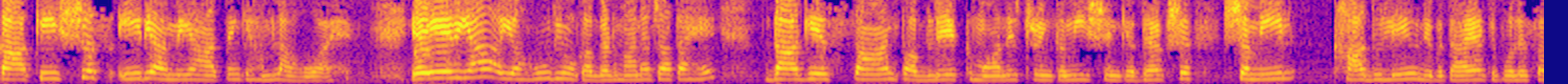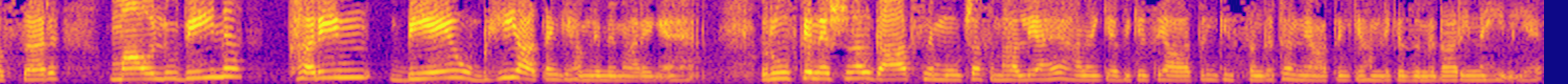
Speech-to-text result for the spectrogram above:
काकेशस एरिया में आतंकी हमला हुआ है। यह एरिया यहूदियों का गढ़ माना जाता है। दागिस्तान पब्लिक मॉनिटरिंग कमीशन के अध्यक्ष शमील खादुलेव ने बताया कि पुलिस अफसर माउलुद्दीन खरीन बिएव भी आतंकी हमले में मारे गए हैं। रूस के नेशनल गार्ड्स ने मोर्चा संभाल लिया है, हालाँकि अभी किसी आतंकी संगठन ने आतंकी हमले की ज़िम्मेदारी नहीं ली है।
